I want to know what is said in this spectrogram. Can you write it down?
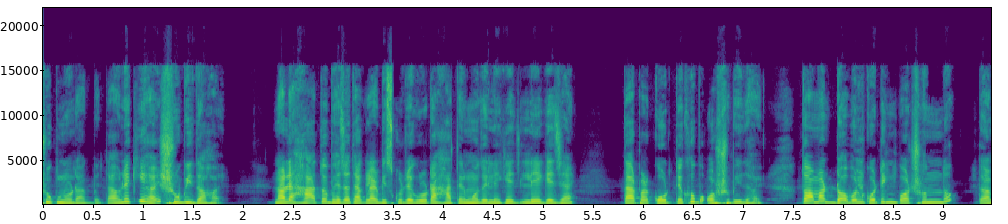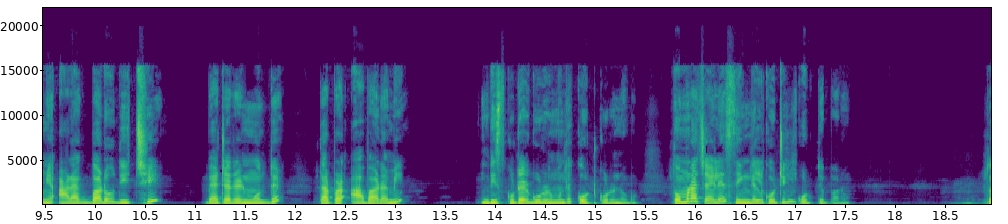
শুকনো রাখবে, তাহলে কি হয়? সুবিধা হয়। নাহলে হাতও ভেজা থাকলে আর বিস্কুটের গুঁড়োটা হাতের মধ্যে লেগে লেগে যায়, তারপর করতে খুব অসুবিধা হয়। তো আমার ডবল কোটিং পছন্দ, তো আমি আর একবারও দিচ্ছি ব্যাটারের মধ্যে, তারপর আবার আমি বিস্কুটের গুঁড়োর মধ্যে কোট করে নেব। তোমরা চাইলে সিঙ্গেল কোটিং করতে পারো। তো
